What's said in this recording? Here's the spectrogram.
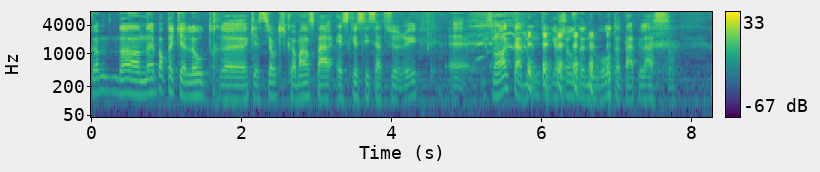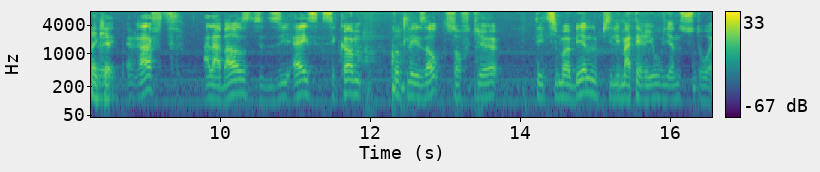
comme dans n'importe quelle autre euh, question qui commence par est-ce que c'est saturé, euh, du moment que tu amènes quelque chose de nouveau, tu as ta place. OK. Euh, Raft, à la base, tu te dis, hey, c'est comme toutes les autres, sauf que t'es immobile puis les matériaux viennent sur toi.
